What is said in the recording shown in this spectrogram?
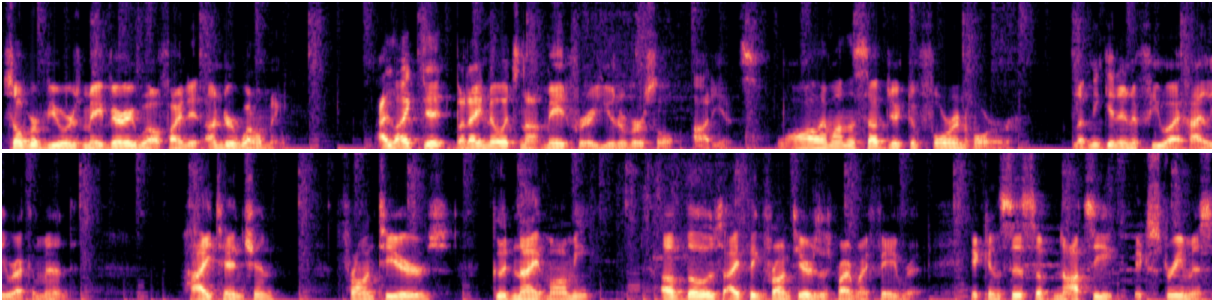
Sober viewers may very well find it underwhelming. I liked it, but I know it's not made for a universal audience. While I'm on the subject of foreign horror, let me get in a few I highly recommend. High Tension, Frontiers, Good Night Mommy. Of those, I think Frontiers is probably my favorite. It consists of Nazi extremists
